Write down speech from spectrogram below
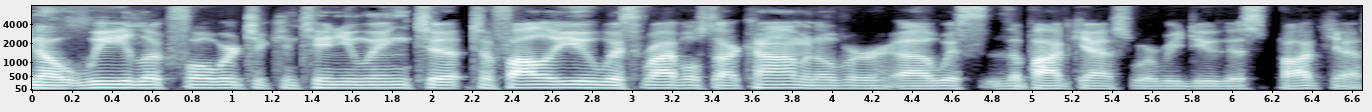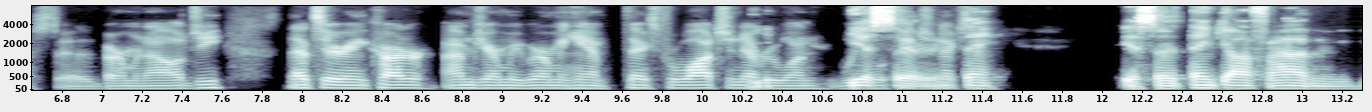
you know, we look forward to continuing to to follow you with rivals.com and over uh, with the podcast where we do this podcast, uh, Birminology. That's Arion Carter. I'm Jeremy Birmingham. Thanks for watching, everyone. We yes, sir. Thank, yes, sir. Thank y'all for having me.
